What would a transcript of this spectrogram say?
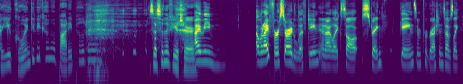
Are you going to become a bodybuilder? Is this in the future? I mean, when I first started lifting and I like saw strength gains and progressions, I was like,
